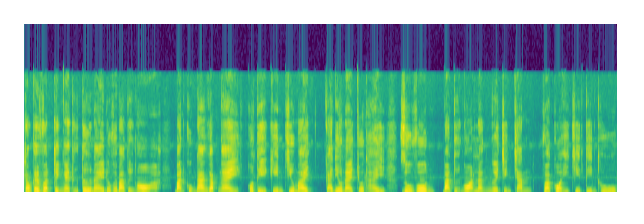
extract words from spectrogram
Trong cái vận trình ngày thứ tư này đối với bạn tuổi ngọ, bạn cũng đang gặp ngày có tỷ kim chiếu mệnh. Cái điều này cho thấy dù vốn bạn tuổi ngọ là người chính chắn và có ý chí tín thủ,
